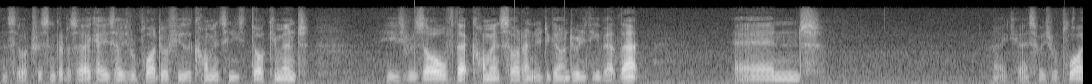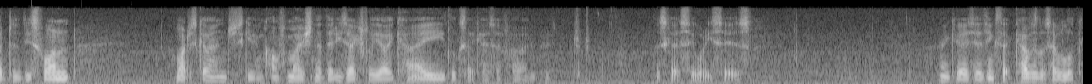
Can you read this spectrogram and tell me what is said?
Let's see what Tristan's got to say. Okay, so he's replied to a few of the comments in his document. He's resolved that comment, so I don't need to go and do anything about that. And Okay, so he's replied to this one. I might just go and just give him confirmation that that is actually okay. Looks okay so far. Let's go see what he says. Okay, so he thinks that covers. Let's have a look.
